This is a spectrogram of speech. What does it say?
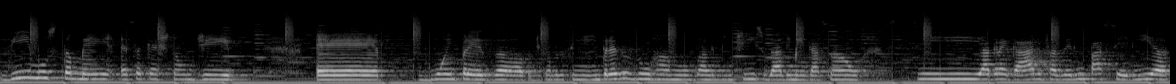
Vimos também essa questão de é, uma empresa, digamos assim, empresas do ramo alimentício, da alimentação, se agregarem, fazerem parceria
